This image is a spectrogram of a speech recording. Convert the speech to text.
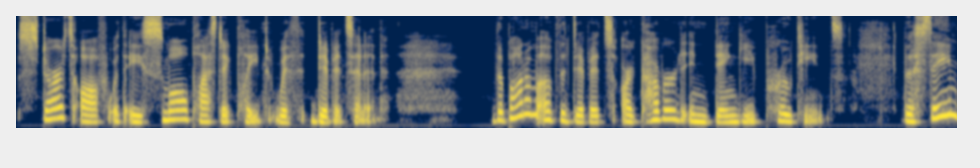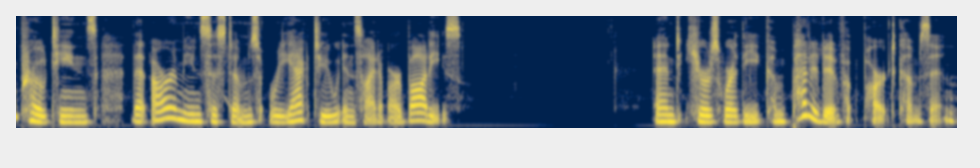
starts off with a small plastic plate with divots in it. The bottom of the divots are covered in dengue proteins, the same proteins that our immune systems react to inside of our bodies. And here's where the competitive part comes in.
